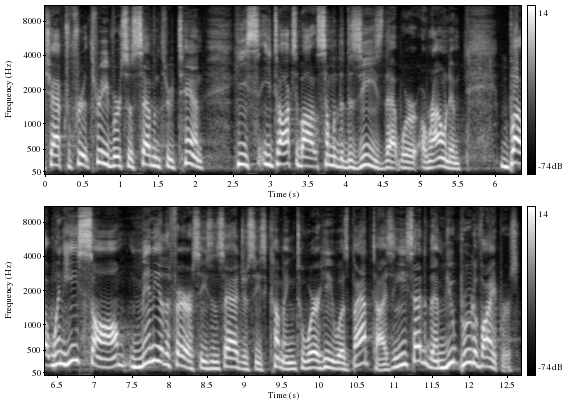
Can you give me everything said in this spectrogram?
chapter 3, verses 7 through 10, he, he talks about some of the disease that were around him. But when he saw many of the Pharisees and Sadducees coming to where he was baptizing, he said to them, You brood of vipers,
